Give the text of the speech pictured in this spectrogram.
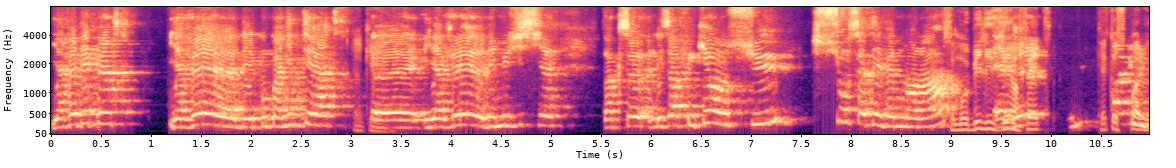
il y avait des peintres, il y avait des compagnies de théâtre, il y avait des musiciens. Donc, les Africains ont su, sur cet événement-là, se mobiliser en fait, quel que soit le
